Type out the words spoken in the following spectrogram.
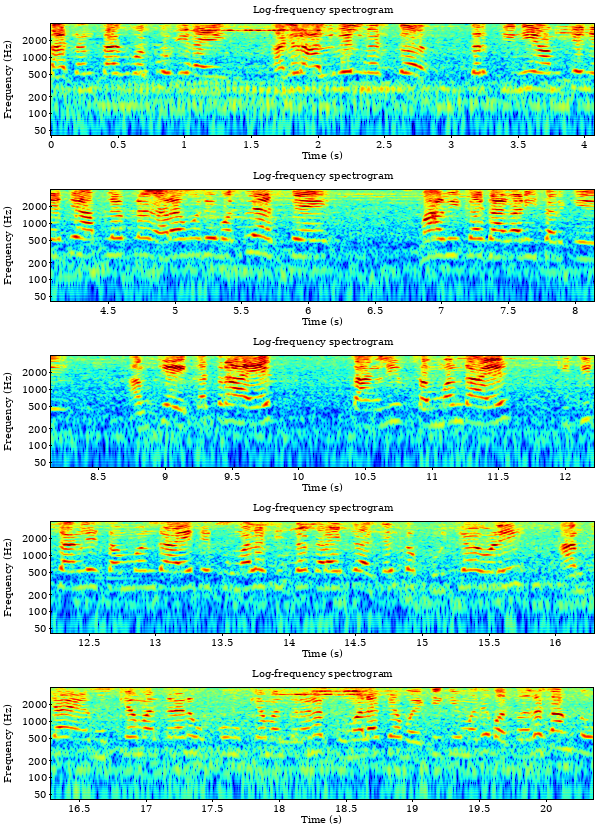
तासन तास बसतो की नाही? अगर आलबेल नसतं तर तिन्ही आमचे नेते आपल्या आपल्या घरामध्ये बसले असते. महाविकास आघाडीसारखे. आमचे एकत्र आहेत चांगली संबंध आहेत. किती चांगले संबंध आहेत ते तुम्हाला सिद्ध करायचं असेल तर पुढच्या वेळी आमच्या मुख्यमंत्र्यांना उपमुख्यमंत्र्यांना तुम्हाला त्या बैठकीमध्ये बसवायला सांगतो.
